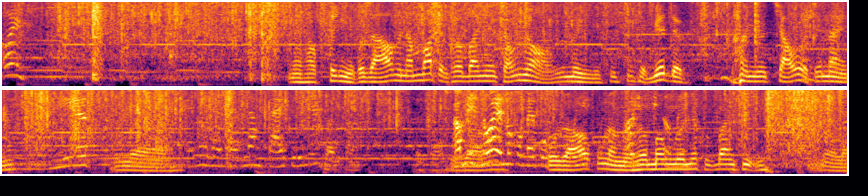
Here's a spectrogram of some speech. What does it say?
Cái này học sinh thì có giáo mới nắm bắt được thôi bao nhiêu cháu nhỏ như mình thì không, không thể biết được bao nhiêu cháu ở trên này nữa. Biết. Nên là cô giáo cũng là người hơ mông luôn nhé các ba anh chị. Này là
